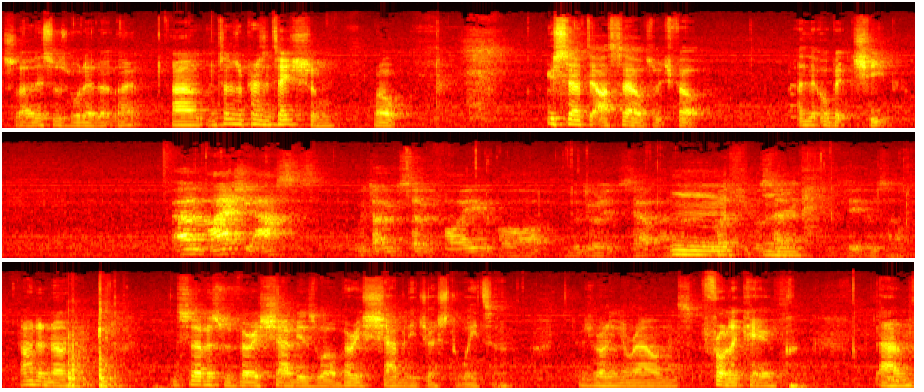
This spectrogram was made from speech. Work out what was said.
So this was what it looked like. Um, in terms of presentation, well, we served it ourselves, which felt a little bit cheap. Um, I actually asked, we could serve it for you or we're doing it yourself. And Mm, most people said do it themselves. I don't know. The service was very shabby as well. Very shabbily dressed waiter. He was running around, frolicking. Um,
